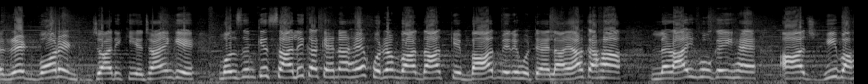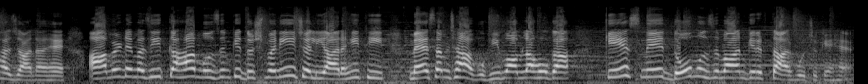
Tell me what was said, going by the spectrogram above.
रेड वारंट जारी किए जाएँगे। मुलिम के साले का कहना है, खुर्रम वारदात के बाद मेरे होटल आया। कहा, लड़ाई हो गई है, आज ही बाहर जाना है। आमिर ने मजीद कहा मुलिम की दुश्मनी चली आ रही थी। मैं समझा, वही मामला होगा। केस में दो मुलजमान गिरफ़्तार हो चुके हैं।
